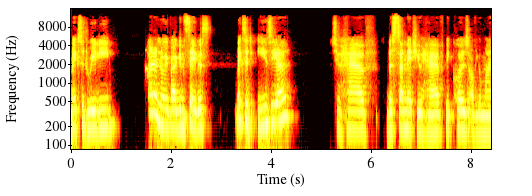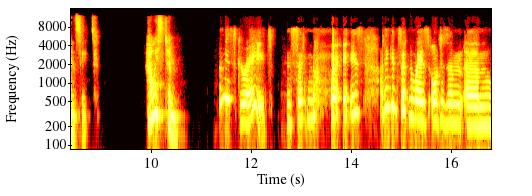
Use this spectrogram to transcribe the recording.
makes it really i don't know if i can say this makes it easier to have the son that you have because of your mindset. How is tim? Tim is great. In certain ways. I think in certain ways, autism um,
